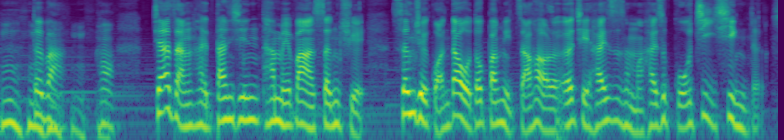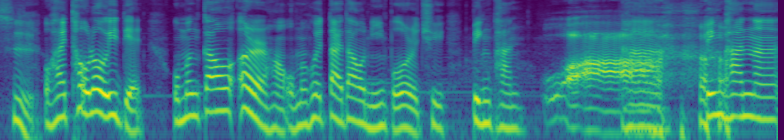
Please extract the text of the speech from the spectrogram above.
嗯，对吧？好、哦，家长还担心他没办法升学，升学管道我都帮你找好了，而且还是什么？还是国际性的。是。我还透露一点，我们高二哈，我们会带到尼泊尔去冰攀。哇啊，冰攀呢？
